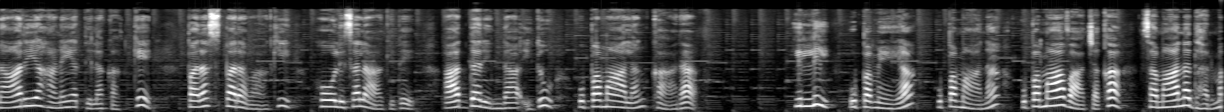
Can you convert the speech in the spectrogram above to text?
ನಾರಿಯ ಹಣೆಯ ತಿಲಕಕ್ಕೆ ಪರಸ್ಪರವಾಗಿ ಹೋಲಿಸಲಾಗಿದೆ. ಆದ್ದರಿಂದ ಇದು ಉಪಮಾಲಂಕಾರ. ಇಲ್ಲಿ ಉಪಮೇಯ, ಉಪಮಾನ, ಉಪಮಾವಾಚಕ ಸಮಾನ ಧರ್ಮ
